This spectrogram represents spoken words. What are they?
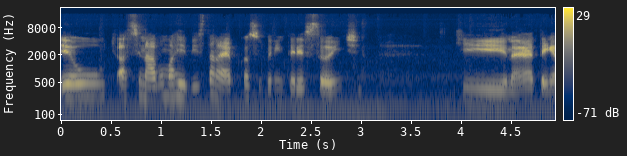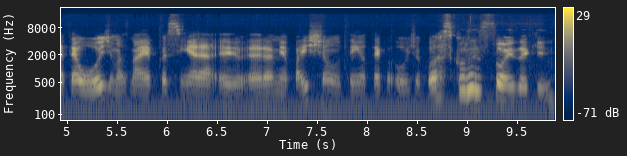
eu assinava uma revista na época super interessante, que né, tem até hoje, mas na época assim era, é, era a minha paixão, eu tenho até hoje as coleções aqui.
